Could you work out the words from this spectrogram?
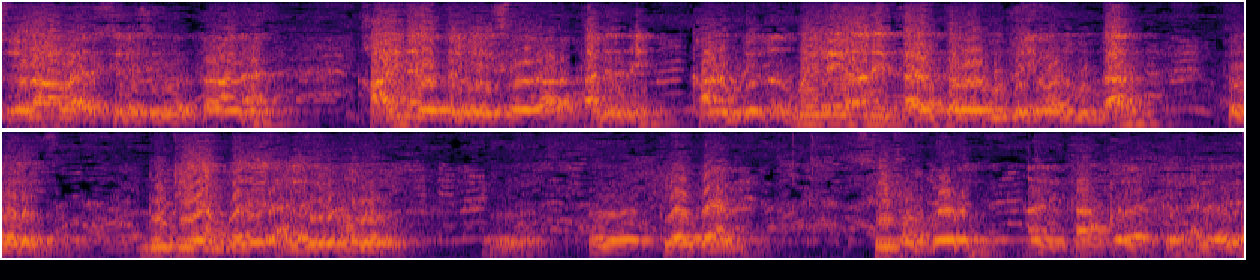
சுயலாப அரசியலை செய்வதற்கான காய்நகர்த்தல்களை செய்வதாகத்தான் இதனை காண முடிகிறது உண்மையிலே அதனை தவிர்க்க வேண்டும் செய்ய வேண்டும் என்றால் ஒரு நூற்றி ஐம்பது அல்லது இருநூறு கிலோகிராம் சி போர் போதும் அதனை தாக்குவதற்கு அல்லது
